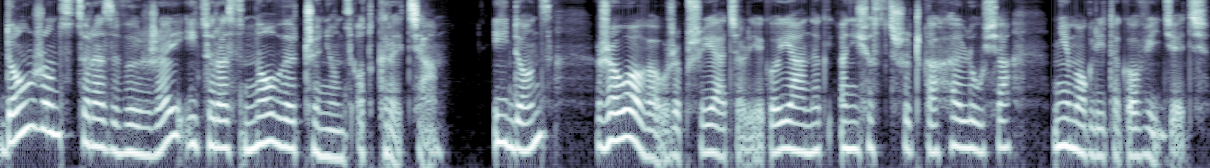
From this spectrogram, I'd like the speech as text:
dążąc coraz wyżej i coraz nowe czyniąc odkrycia. Idąc, żałował, że przyjaciel jego Janek ani siostrzyczka Helusia nie mogli tego widzieć.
